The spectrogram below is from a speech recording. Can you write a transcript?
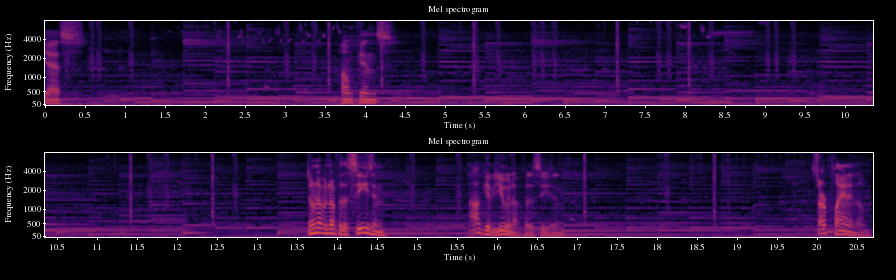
Yes. Pumpkins. Don't have enough for the season. I'll give you enough for the season. Start planning them.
